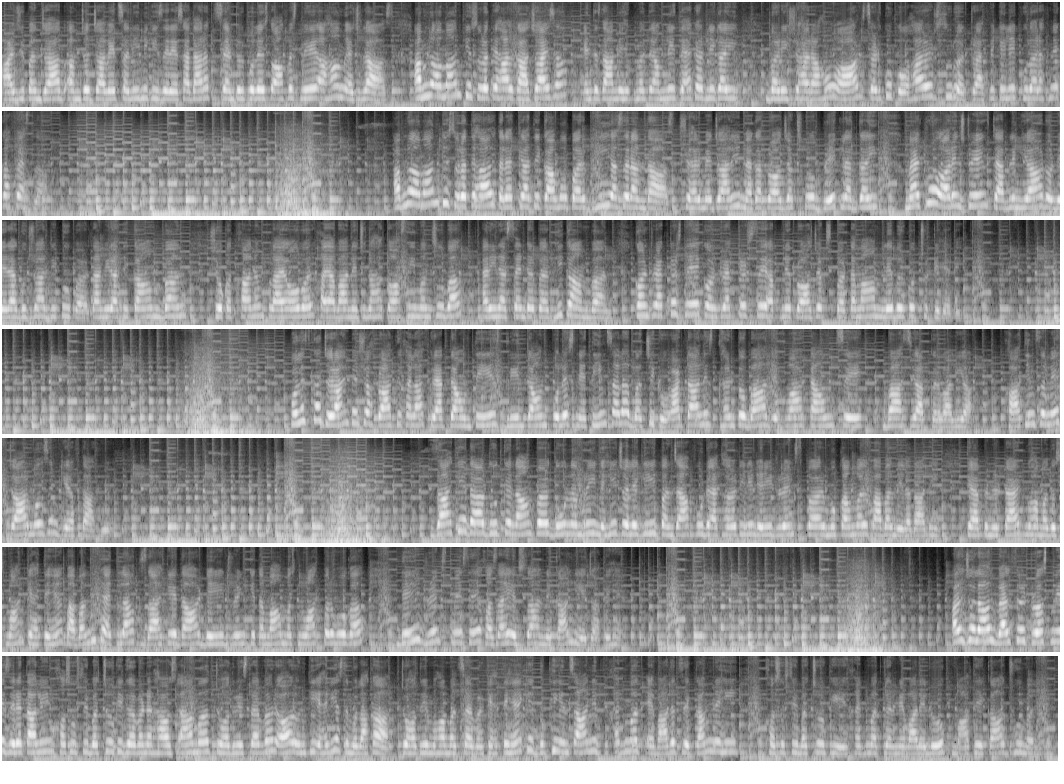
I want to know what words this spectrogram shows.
آئی جی پنجاب، امجد جاوید سلیمی کی زیر صدارت سینٹرل پولیس آفس میں اہم اجلاس۔ امن و امان کی صورتحال کا جائزہ۔ انتظامی حکمت عملی طے کر لی گئی۔ بڑی شہراہوں اور سڑکوں کو ہر صورت ٹریفک کے لیے کھلا رکھنے کا فیصلہ۔ امن و امان کی صورتحال ترقیاتی کاموں پر بھی اثر انداز۔ شہر میں جاری میگا پروجیکٹس کو بریک لگ گئی۔ Metro orange train, stabling yard اور ڈیرا گجرات ڈپو پر تعمیراتی کام بند۔ شوکت خانم، فلائی اوور، خیابان جناح توسیع منصوبہ۔ ارینا سینٹر پر بھی کام بند۔ کانٹریکٹرز نے کانٹریکٹرز سے اپنے پروجیکٹس پر تمام لیبر کو چھٹی دے دی۔ پولیس کا جرائم پیشہ افراد کے خلاف کریک ڈاؤن تیز۔ گرین ٹاؤن پولیس نے تین سالہ بچی کو اڑتالیس گھنٹوں بعد اخوار ٹاؤن سے بازیاب کروا لیا۔ خواتین سمیت چار ملزم گرفتار ہوئے۔ ذائقے دار دودھ کے نام پر دو نمبری نہیں چلے گی۔ پنجاب فوڈ اتھارٹی نے ڈیری ڈرنکس پر مکمل پابندی لگا دی۔ کیپٹن ریٹائرڈ محمد عثمان کہتے ہیں، پابندی کا اطلاق ذائقے دار ڈیری ڈرنک کے تمام مصنوعات پر ہوگا۔ ڈیری ڈرنکس میں سے غذائی اجزاء نکال لیے جاتے ہیں۔ الجلال ویلفیئر ٹرسٹ میں زیر تعلیم خصوصی بچوں کی گورنر ہاؤس احمد چودھری سرور اور ان کی اہلیہ سے ملاقات۔ چودھری محمد سرور کہتے ہیں کہ دکھی انسانیت کی خدمت عبادت سے کم نہیں، خصوصی بچوں کی خدمت کرنے والے لوگ ماتھے کا جھومر ہیں۔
